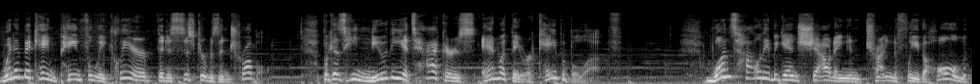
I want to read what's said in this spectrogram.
when it became painfully clear that his sister was in trouble, because he knew the attackers and what they were capable of. Once Holly began shouting and trying to flee the home,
